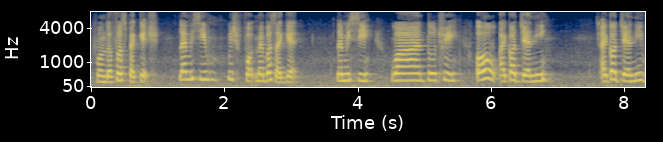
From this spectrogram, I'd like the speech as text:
from the first package. Let me see which members I get. Let me see. One, two, three. Oh, I got Jennie I got Jennie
